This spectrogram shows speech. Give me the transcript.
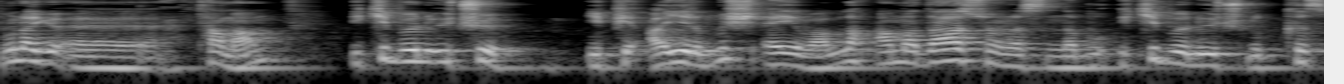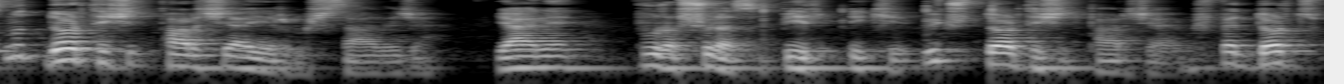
Buna e, tamam 2 bölü 3'ü ipi ayırmış eyvallah ama daha sonrasında bu 2 bölü 3'lük kısmı 4 eşit parçaya ayırmış sadece. Yani burası şurası 1, 2, 3, 4 eşit parçaya ayırmış ve 4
